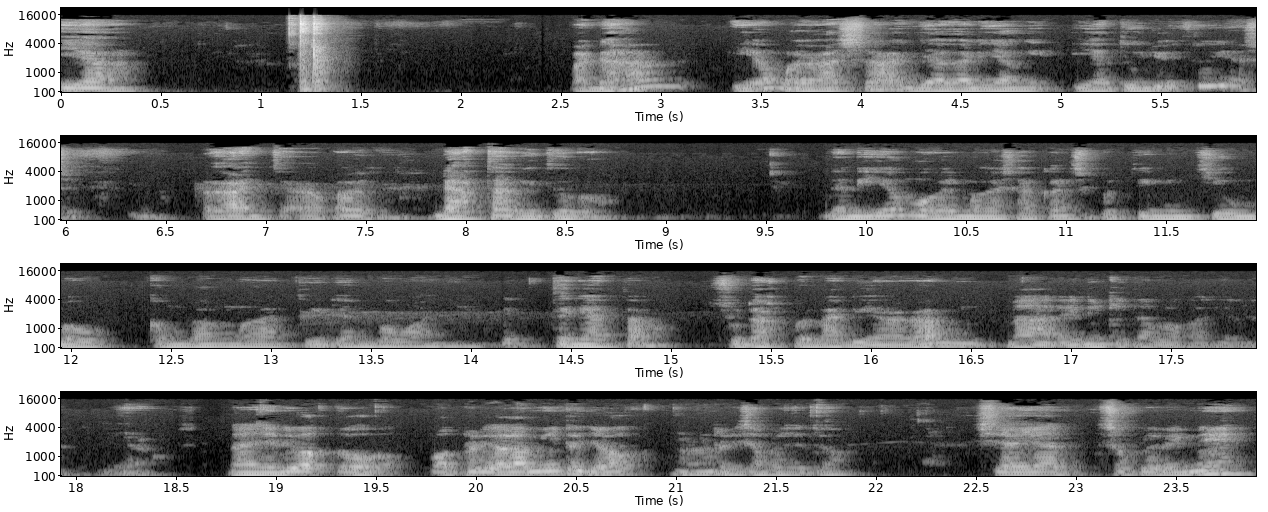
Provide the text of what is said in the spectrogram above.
Iya. Padahal ia merasa jalan yang ia tuju itu ya lancar apa datar gitu loh. Dan ia mulai merasakan seperti mencium bau kembang melati dan bauannya. Ini ternyata sudah pernah dialami. nah ini kita bakal jalan Ya. Nah jadi waktu waktu dialami itu jauh Hmm. tadi sampai situ si ayat supir ini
